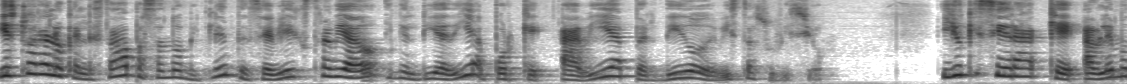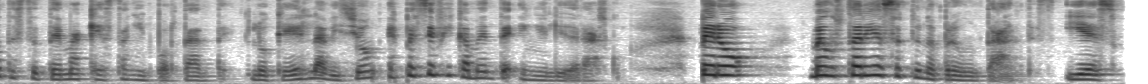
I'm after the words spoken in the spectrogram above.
Y esto era lo que le estaba pasando a mi cliente. Se había extraviado en el día a día porque había perdido de vista su visión. Y yo quisiera que hablemos de este tema que es tan importante, lo que es la visión específicamente en el liderazgo. Pero me gustaría hacerte una pregunta antes y es,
